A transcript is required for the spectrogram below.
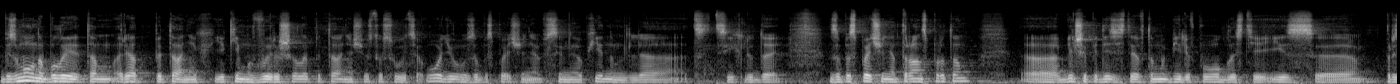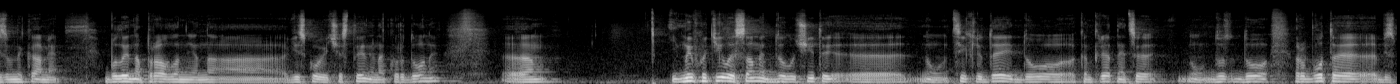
Безумовно, були там ряд питань, які ми вирішили питання, що стосується одягу, забезпечення всім необхідним для цих людей, забезпечення транспортом. Е, Більше 50 автомобілів по області із призовниками були направлені на військові частини, на кордони. Е, І ми б хотіли саме долучити е, ну, цих людей до конкретної це, ну, до, до роботи без,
